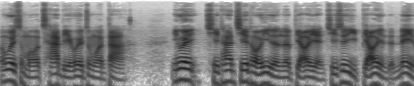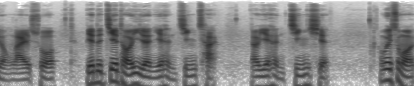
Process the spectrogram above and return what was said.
那为什么差别会这么大？因为其他街头艺人的表演，其实以表演的内容来说，别的街头艺人也很精彩，然后也很惊险。为什么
